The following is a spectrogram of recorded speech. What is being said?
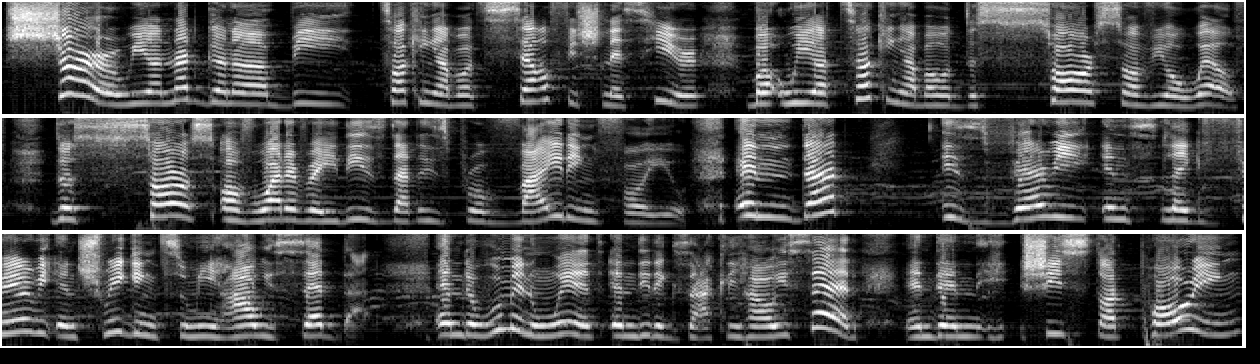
Sure we are not gonna be talking about selfishness here, but we are talking about the source of your wealth, the source of whatever it is that is providing for you. And that is very like very intriguing to me how he said that and the woman went and did exactly how he said. And then he, she started pouring.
